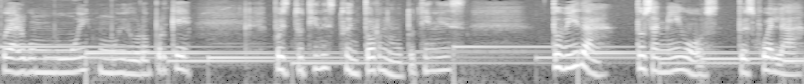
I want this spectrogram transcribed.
fue algo muy, muy duro porque pues tú tienes tu entorno, tú tienes tu vida, tus amigos, tu escuela,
